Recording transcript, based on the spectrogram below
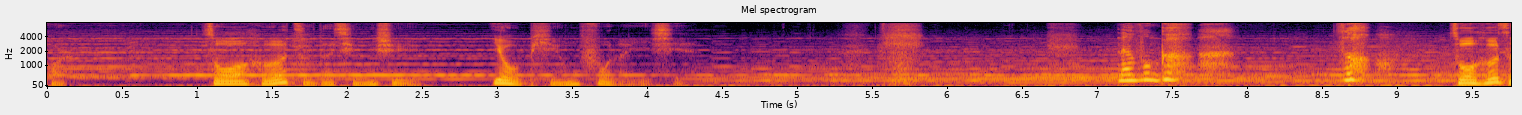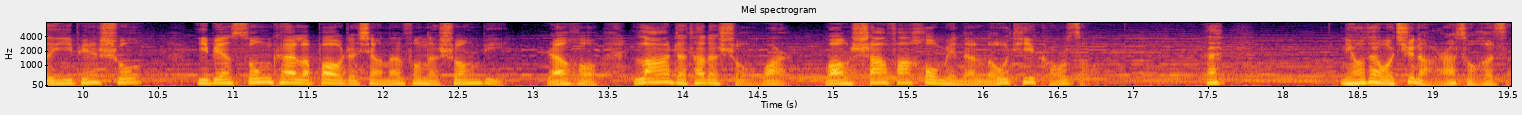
会儿。左和子的情绪又平复了一些。南风哥，走。左和子一边说，一边松开了抱着向南风的双臂，然后拉着他的手腕往沙发后面的楼梯口走。哎，你要带我去哪儿啊，左和子？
